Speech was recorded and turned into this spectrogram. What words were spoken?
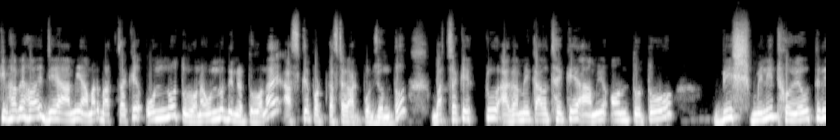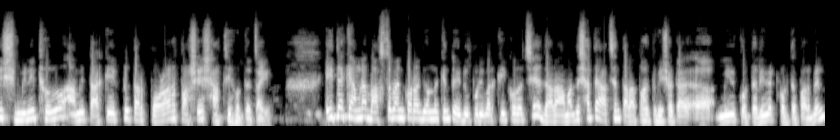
কীভাবে হয় যে আমি আমার বাচ্চাকে অন্য তুলনায়, অন্য দিনের তুলনায় আজকে পডকাস্টের আগ পর্যন্ত বাচ্চাকে একটু আগামী কাল থেকে আমি অন্তত বিশ মিনিট হলেও, তিরিশ মিনিট হলেও আমি তাকে একটু তার পড়ার পাশে সাথী হতে চাই। এইটাকে আমরা বাস্তবায়ন করার জন্য কিন্তু এডু পরিবার কি করেছে? যারা আমাদের সাথে আছেন তারা তো হয়তো বিষয়টা মিল করতে রিলেট করতে পারবেন।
